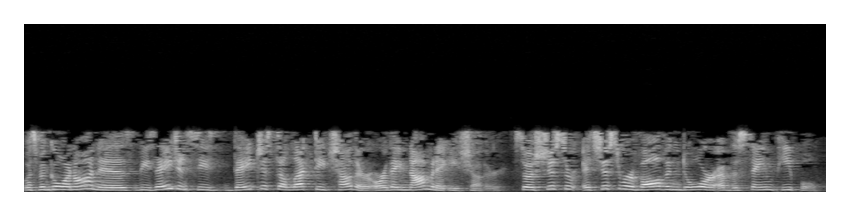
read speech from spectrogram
what's been going on is these agencies, they just elect each other or they nominate each other. So it's just a, it's just a revolving door of the same people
